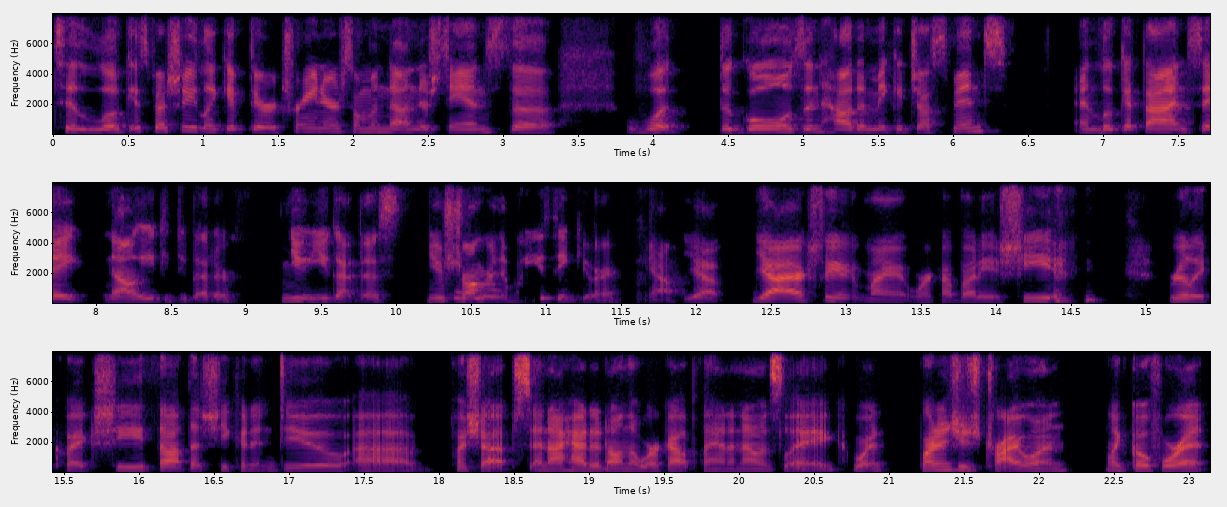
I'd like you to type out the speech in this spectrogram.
to look, especially like if they're a trainer, someone that understands the what the goals and how to make adjustments and look at that and say, no, you could do better. You you got this. You're stronger Ooh. than what you think you are. Yeah. Yeah. Yeah. Actually, my workout buddy, she really quick, she thought that she couldn't do uh push-ups and I had it on the workout plan and I was like, what why didn't you just try one? Like go for it.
